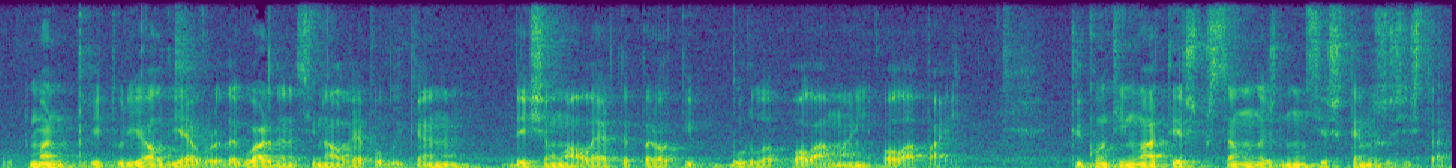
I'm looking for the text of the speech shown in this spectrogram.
O Comando Territorial de Évora da Guarda Nacional Republicana deixa um alerta para o tipo de burla Olá Mãe, Olá Pai, que continua a ter expressão nas denúncias que temos registrado.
